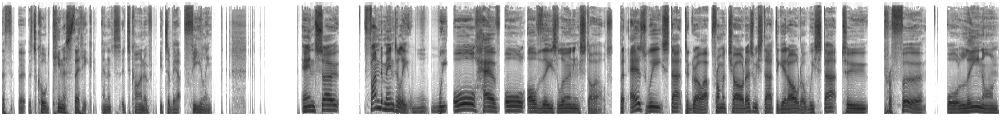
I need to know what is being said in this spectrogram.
uh, it's called kinesthetic, and it's it's kind of it's about feeling. And so fundamentally, we all have all of these learning styles. But as we start to grow up from a child, as we start to get older, we start to prefer or lean on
